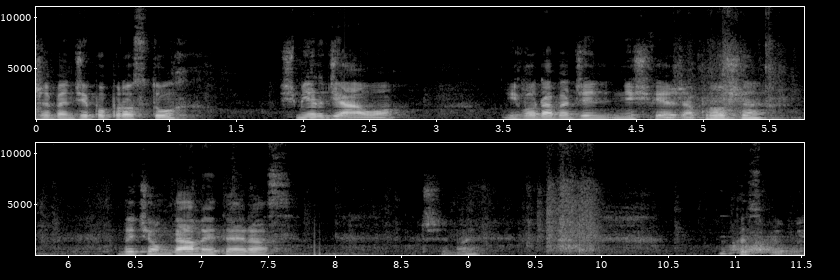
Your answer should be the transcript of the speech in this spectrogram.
że będzie po prostu śmierdziało i woda będzie nieświeża. Proszę, wyciągamy teraz. Trzymaj. No to spróbuj.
